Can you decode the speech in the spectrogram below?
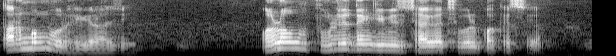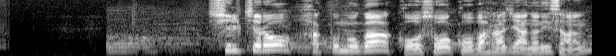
다른 방법으로 해결하지. 얼라고 불려댕기면서 자기가 처벌받겠어요. 실제로 학부모가 고소 고발하지 않은 이상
